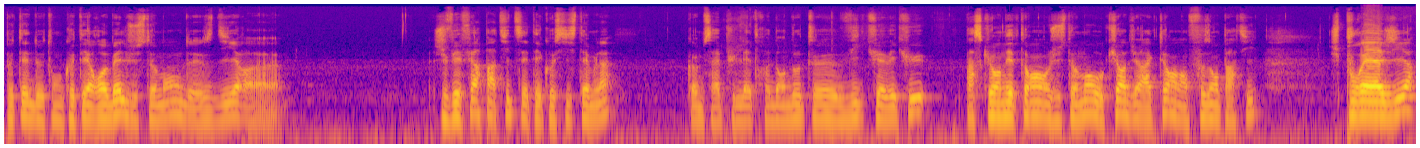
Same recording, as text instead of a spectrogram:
peut-être de ton côté rebelle justement, de se dire euh, je vais faire partie de cet écosystème-là, comme ça a pu l'être dans d'autres vies que tu as vécues, parce qu'en étant justement au cœur du réacteur, en en faisant partie, je pourrais agir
